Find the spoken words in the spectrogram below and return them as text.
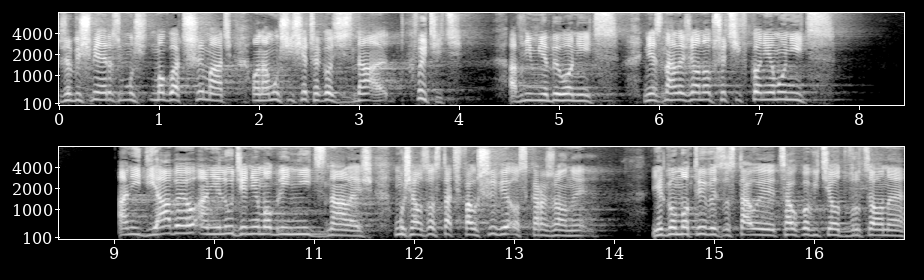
Żeby śmierć mogła trzymać, ona musi się czegoś chwycić, a w nim nie było nic. Nie znaleziono przeciwko niemu nic. Ani diabeł, ani ludzie nie mogli nic znaleźć. Musiał zostać fałszywie oskarżony. Jego motywy zostały całkowicie odwrócone.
